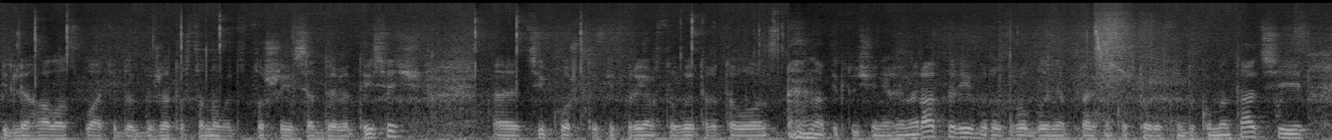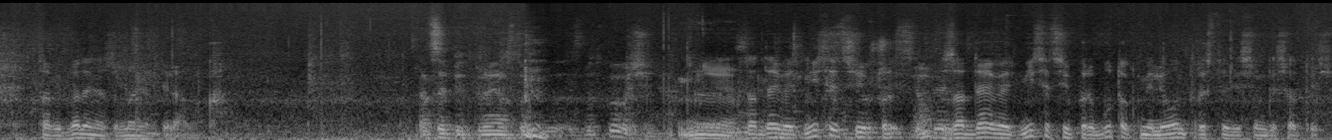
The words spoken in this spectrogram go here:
підлягала сплаті до бюджету, становить 169 тисяч. Е, Ці кошти підприємство витратило на підключення генераторів, розроблення проєктно-кошторисної документації та відведення земельних ділянок. А це підприємство збиткове чи ні? За 9 місяців за 9 місяців прибуток мільйон 380 тисяч.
